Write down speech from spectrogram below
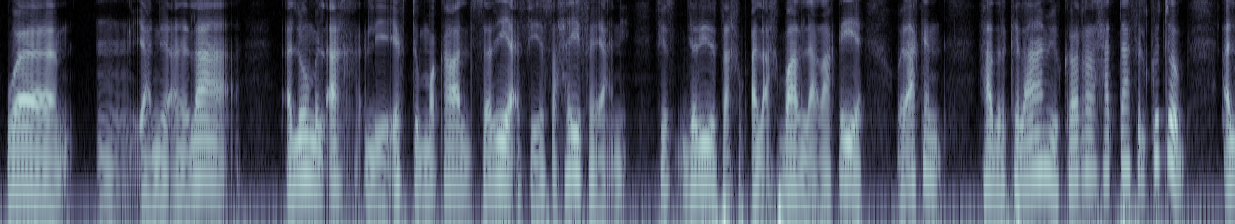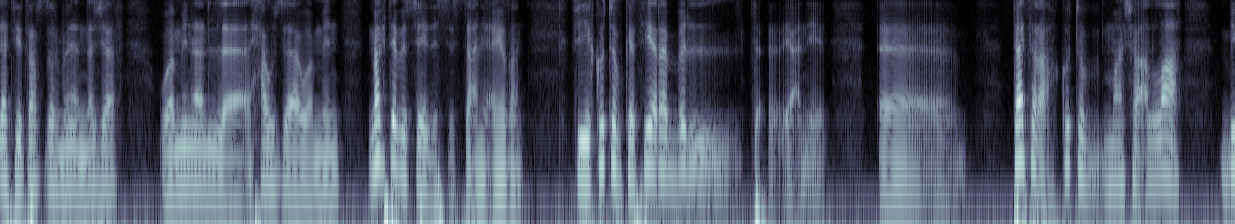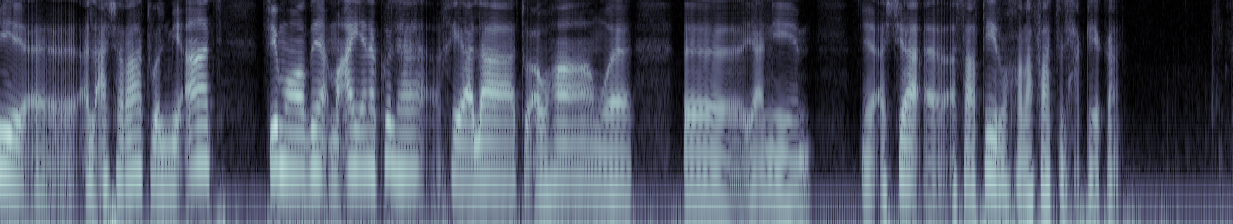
و يعني أنا لا ألوم الأخ اللي يكتب مقال سريع في صحيفة يعني في جريدة الأخبار العراقية. ولكن هذا الكلام يكرر حتى في الكتب التي تصدر من النجف ومن الحوزة ومن مكتب السيد السيستاني أيضا. في كتب كثيرة بال يعني آه تترى كتب ما شاء الله بالعشرات والمئات في مواضيع معينة كلها خيالات وأوهام و آه، يعني أشياء أساطير وخرافات في الحقيقة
